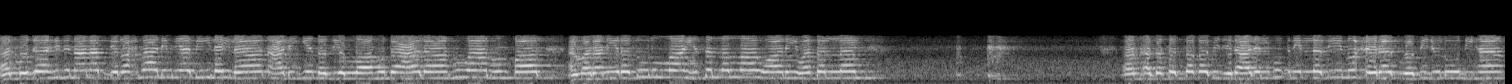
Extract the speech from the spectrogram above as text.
عن مجاهد عن عبد الرحمن بن أبي ليلى عن علي رضي الله تعالى عنه وعنهم قال أمرني رسول الله صلى الله عليه وسلم أن أتصدق بجلال البطن الذي نحرت وبجلودها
